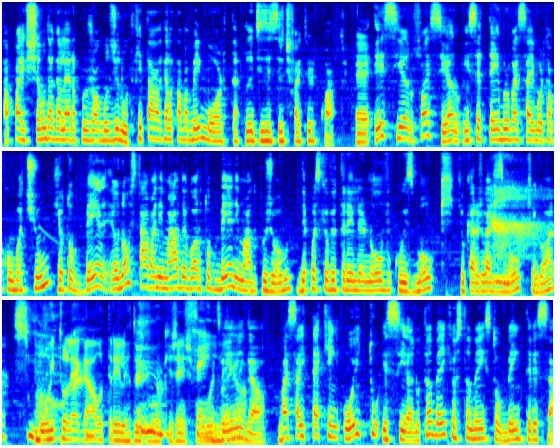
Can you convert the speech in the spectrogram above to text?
a paixão da galera por jogos de luta, que, tá, que ela tava bem morta antes de Street Fighter 4. É, esse ano, só esse ano, em setembro vai sair Mortal Kombat 1, que eu tô bem. Eu não estava animado, agora eu tô bem animado pro jogo. Depois que eu vi o trailer novo com o Smoke, que eu quero jogar de Smoke agora. Muito legal o trailer do Smoke, gente. Sim. Muito bem legal. legal. Vai sair Tekken 8 esse ano também, que eu também estou bem interessado.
